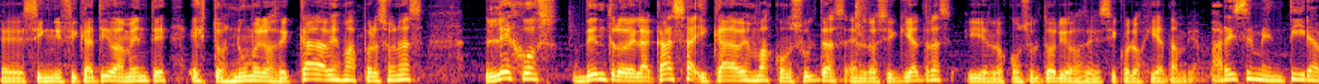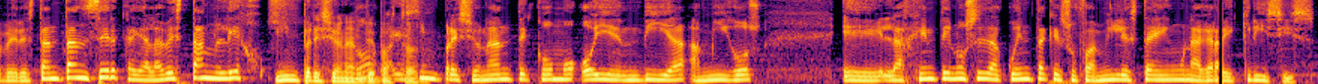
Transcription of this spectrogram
Eh, significativamente estos números de cada vez más personas lejos dentro de la casa y cada vez más consultas en los psiquiatras y en los consultorios de psicología también. Parece mentira, pero están tan cerca y a la vez tan lejos. Impresionante, pastor. Es impresionante cómo hoy en día, amigos, eh, la gente no se da cuenta que su familia está en una grave crisis,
